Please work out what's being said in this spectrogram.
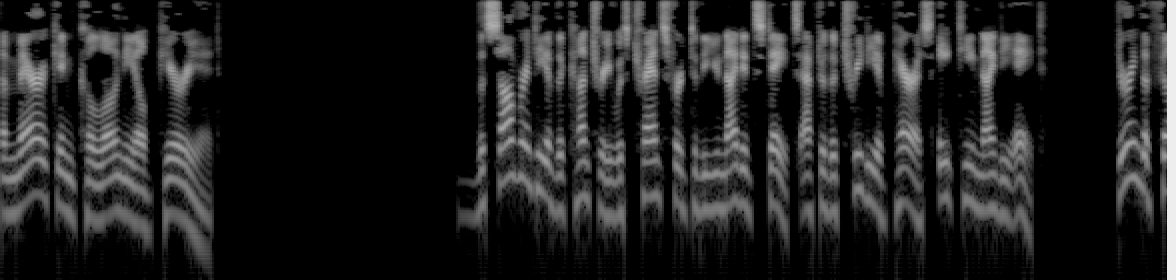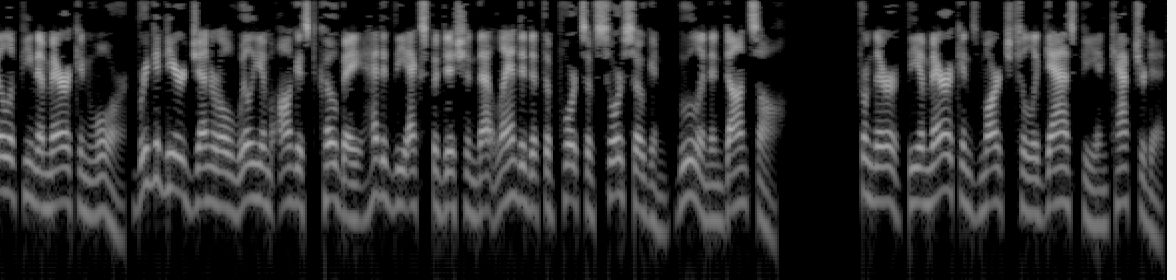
American colonial period the sovereignty of the country was transferred to the United States after the Treaty of Paris 1898. During the Philippine-American War, Brigadier General William August Kobbé headed the expedition that landed at the ports of Sorsogon, Bulan and Donsol. From there, the Americans marched to Legazpi and captured it.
